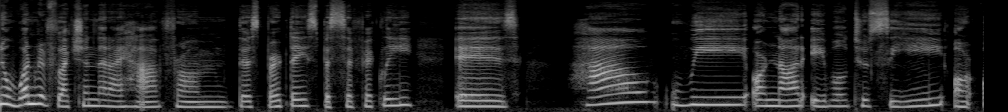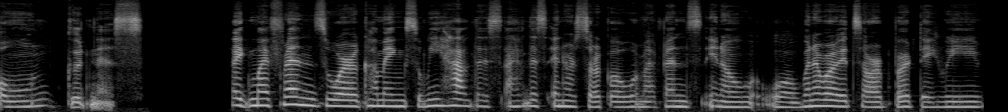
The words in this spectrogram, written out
know, one reflection that I have from this birthday specifically is how we are not able to see our own goodness. Like my friends were coming, so we have this, I have this inner circle where my friends, you know, well, whenever it's our birthday, we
